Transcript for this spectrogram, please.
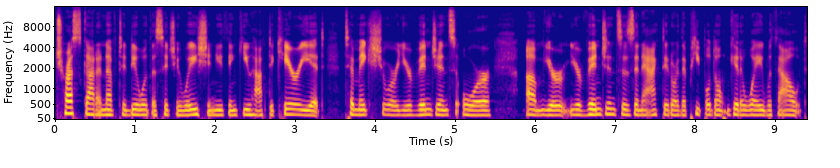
trust God enough to deal with a situation, you think you have to carry it to make sure your vengeance or um, your your vengeance is enacted, or the people don't get away without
